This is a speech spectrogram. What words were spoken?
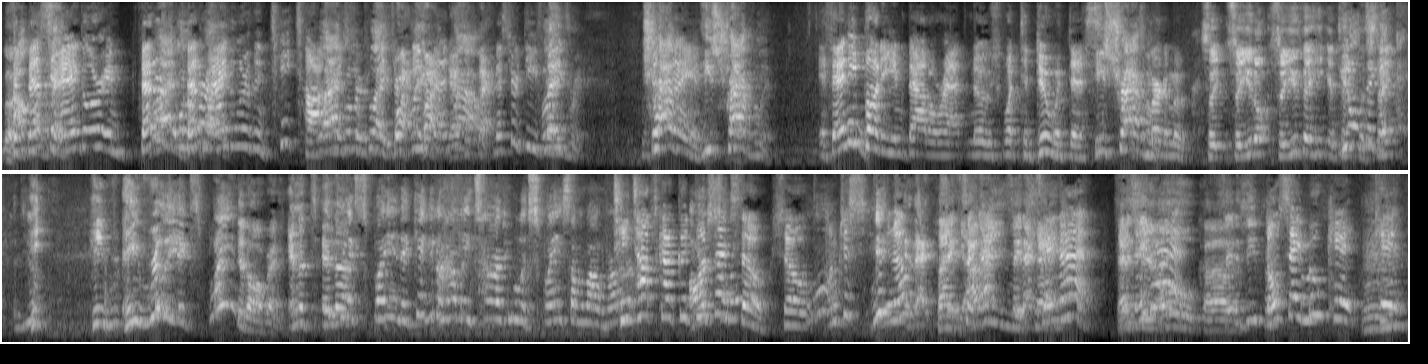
Go ahead. I was Best say, angler and better Flag on the better angler than T Top. Flag on the play. Mr. Right, Defense. right, that's. Mr. Defense. Flagrant. Traveling. He's traveling. If anybody in battle rap knows what to do with this, He's it's traveling. Murda Mook. So, so you don't. So you think he can You take don't the think same? That- he, he he really explained it already. And it's You and can uh, explain it again. You know how many times people explain something about Vernon? T Top's got good Arsenal? defense though, so I'm just you know Say that- Thank say- you. say that- read say that- say that. That's say your that. old cuz. Don't say Mook can't can't.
